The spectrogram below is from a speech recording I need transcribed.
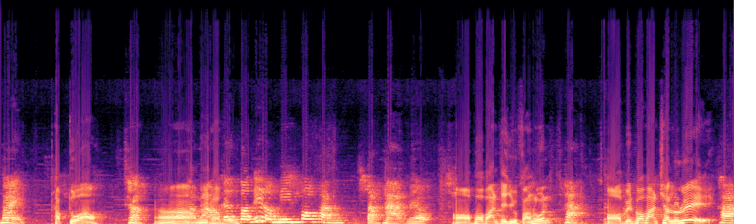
ไม่ทับตัวเอา ค่ะอ่านี่ครับผแล้วมตอนนี้เรามีพ่อพันธุ์ต่างหากแล้ว อ๋อพ่อพันธุ์จะอยู่ฝั่งนู้นค่ะ อ๋อเป็นพ่อพันธุ์ชาลูเล่ค่ะ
